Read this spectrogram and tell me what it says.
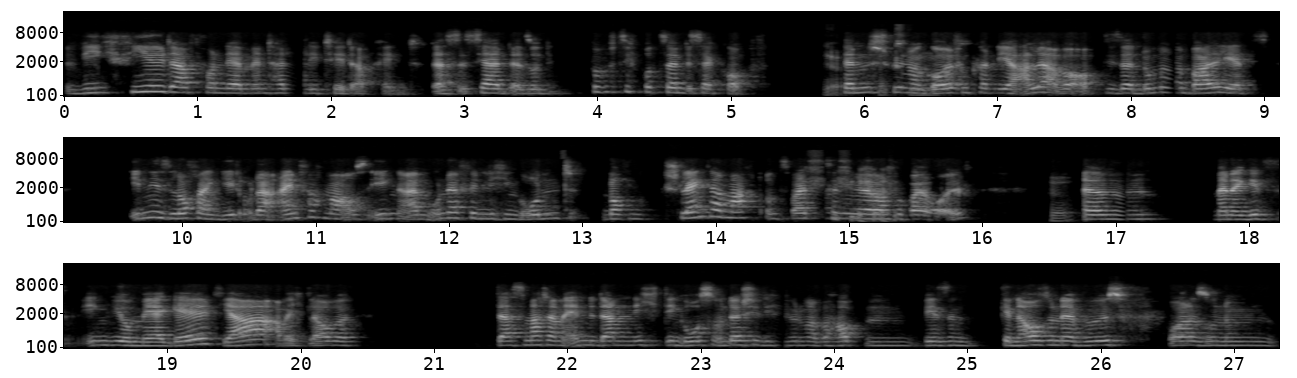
wie viel da von der Mentalität abhängt. Das ist ja, also 50 Prozent ist der Kopf. Ja, Tennis spielen und Golfen können die ja alle, aber ob dieser dumme Ball jetzt in dieses Loch reingeht oder einfach mal aus irgendeinem unerfindlichen Grund noch einen Schlenker macht und zwei Zentimeter ja. vorbeirollt. Ja. Ähm, ich meine, da geht es irgendwie um mehr Geld, ja, aber ich glaube, das macht am Ende dann nicht den großen Unterschied. Ich würde mal behaupten, wir sind genauso nervös vor so einem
